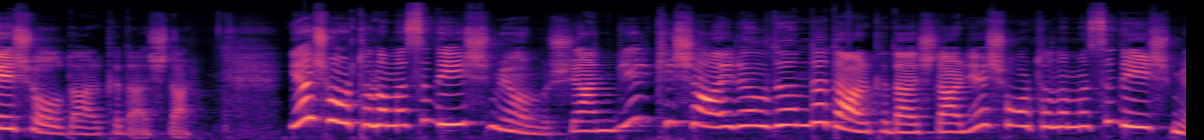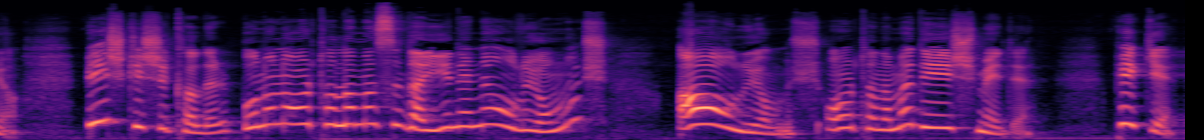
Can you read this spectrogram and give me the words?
5 oldu arkadaşlar. Yaş ortalaması değişmiyormuş. Yani bir kişi ayrıldığında da arkadaşlar yaş ortalaması değişmiyor. 5 kişi kalır. Bunun ortalaması da yine ne oluyormuş? A oluyormuş. Ortalama değişmedi. Peki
